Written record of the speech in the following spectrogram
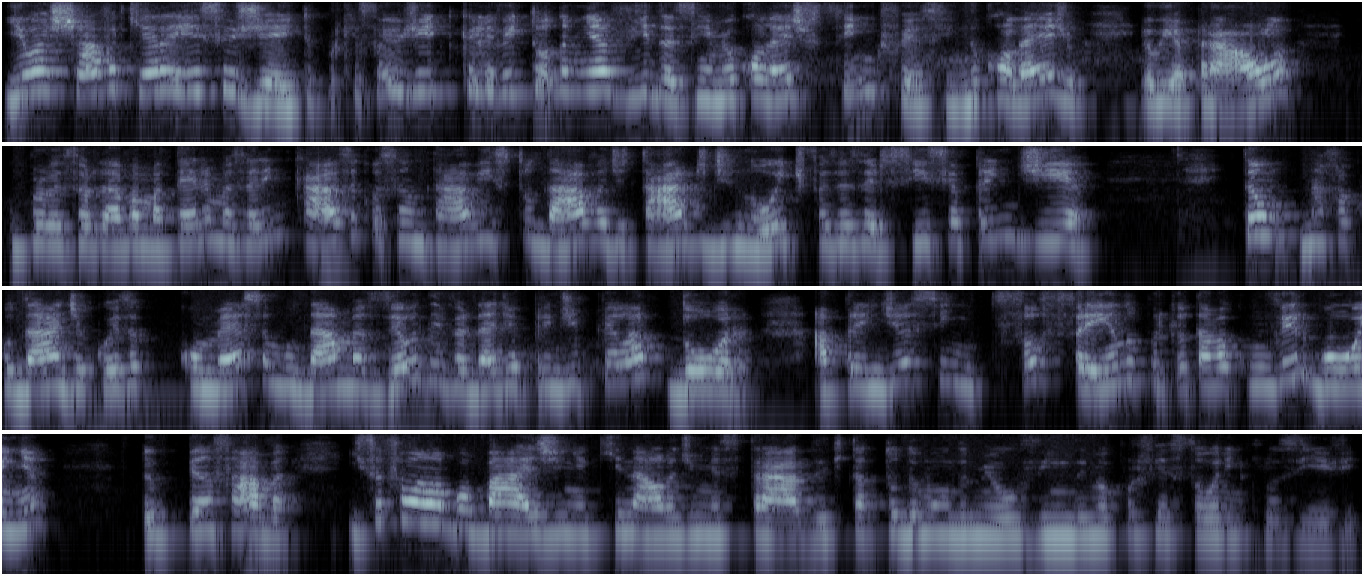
E eu achava que era esse o jeito, porque foi o jeito que eu levei toda a minha vida, assim, meu colégio sempre foi assim. No colégio, eu ia para aula, o professor dava matéria, mas era em casa que eu sentava e estudava de tarde, de noite, fazia exercício e aprendia. Então, na faculdade, a coisa começa a mudar, mas eu, de verdade, aprendi pela dor. Aprendi, assim, sofrendo, porque eu estava com vergonha. Eu pensava, e se eu falar uma bobagem aqui na aula de mestrado, que está todo mundo me ouvindo, meu professor, inclusive?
